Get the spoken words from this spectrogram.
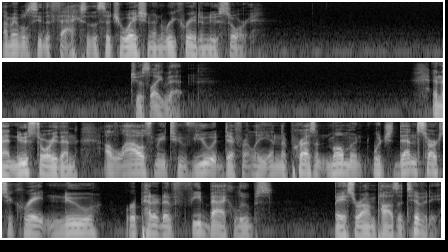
I'm able to see the facts of the situation and recreate a new story. Just like that. And that new story then allows me to view it differently in the present moment, which then starts to create new repetitive feedback loops based around positivity.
